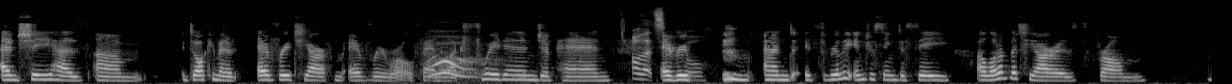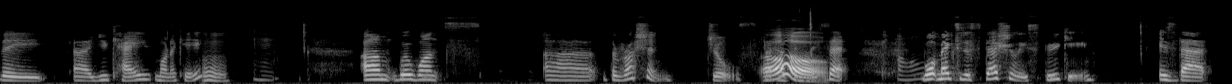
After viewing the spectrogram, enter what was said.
and she has um, documented every tiara from every royal family, like Sweden, Japan, oh, that's so Every- cool. and it's really interesting to see a lot of the tiaras from the uh, UK monarchy Mm. um, were once uh, the Russian jewels that Oh. have been reset. Oh. What makes it especially spooky is that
